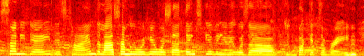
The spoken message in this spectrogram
Sunny day this time. The last time we were here was uh, Thanksgiving, and it was uh, buckets of rain.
